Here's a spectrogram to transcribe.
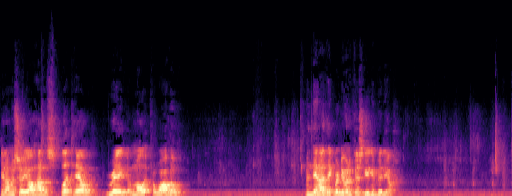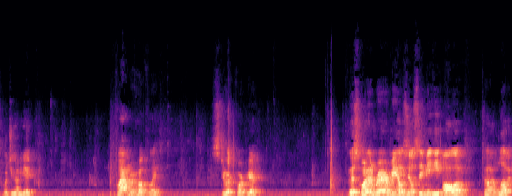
And I'm gonna show y'all how to split tail rig a mullet for wahoo. And then I think we're doing a fish gigging video. What you gonna get? Flounder, hopefully. Stuart Corp here. This is one of the rare meals you'll see me eat all of because I love it.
